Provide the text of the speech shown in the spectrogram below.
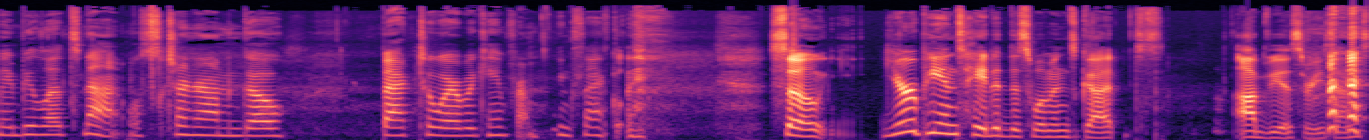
Maybe let's not. Let's turn around and go back to where we came from. Exactly. So Europeans hated this woman's guts, obvious reasons.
